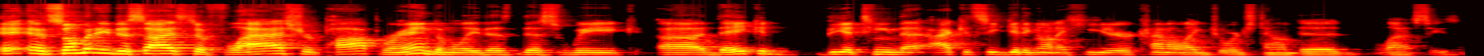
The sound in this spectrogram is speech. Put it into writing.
if somebody decides to flash or pop randomly this this week, uh, they could be a team that I could see getting on a heater, kind of like Georgetown did last season.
